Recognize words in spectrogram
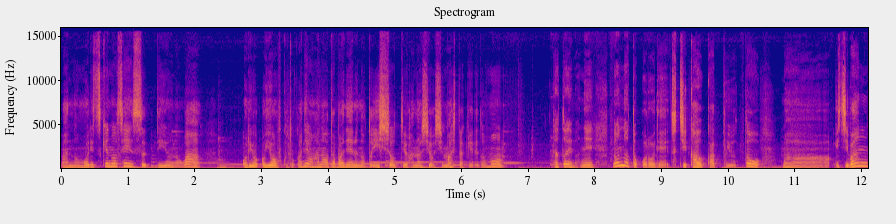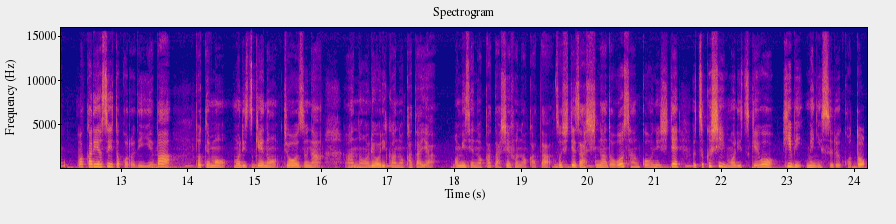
あの盛り付けのセンスっていうのはお洋服とかねお花を束ねるのと一緒っていう話をしましたけれども例えばねどんなところで培うかっていうとまあ一番分かりやすいところで言えばとても盛り付けの上手なあの料理家の方やお店の方シェフの方そして雑誌などを参考にして美しい盛り付けを日々目にすること。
